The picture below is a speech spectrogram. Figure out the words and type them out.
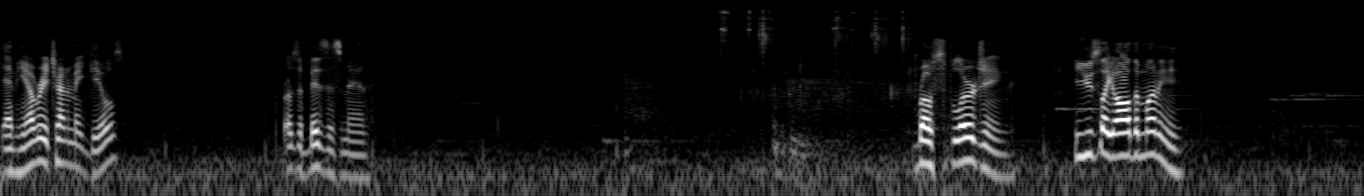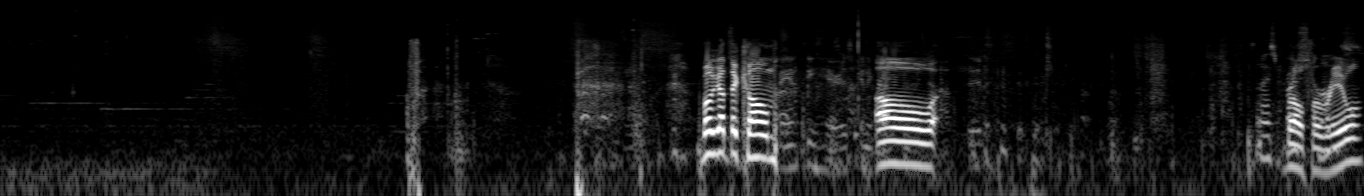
Damn, he already trying to make deals? Bro's a businessman. Bro, splurging. He used like all the money. Bro got the comb. Oh, It's a nice bro, for Holmes. real?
